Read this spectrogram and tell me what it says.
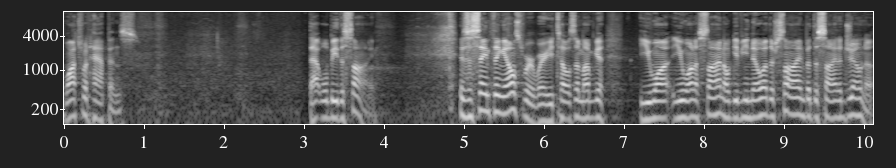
Watch what happens. That will be the sign. It's the same thing elsewhere where he tells them, I'm going you want, you want a sign? I'll give you no other sign but the sign of Jonah.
